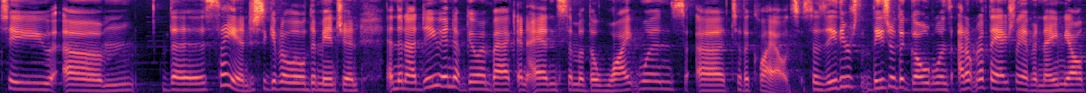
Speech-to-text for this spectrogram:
to um, the sand just to give it a little dimension. And then I do end up going back and adding some of the white ones uh, to the clouds. So these, these are the gold ones. I don't know if they actually have a name, y'all.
